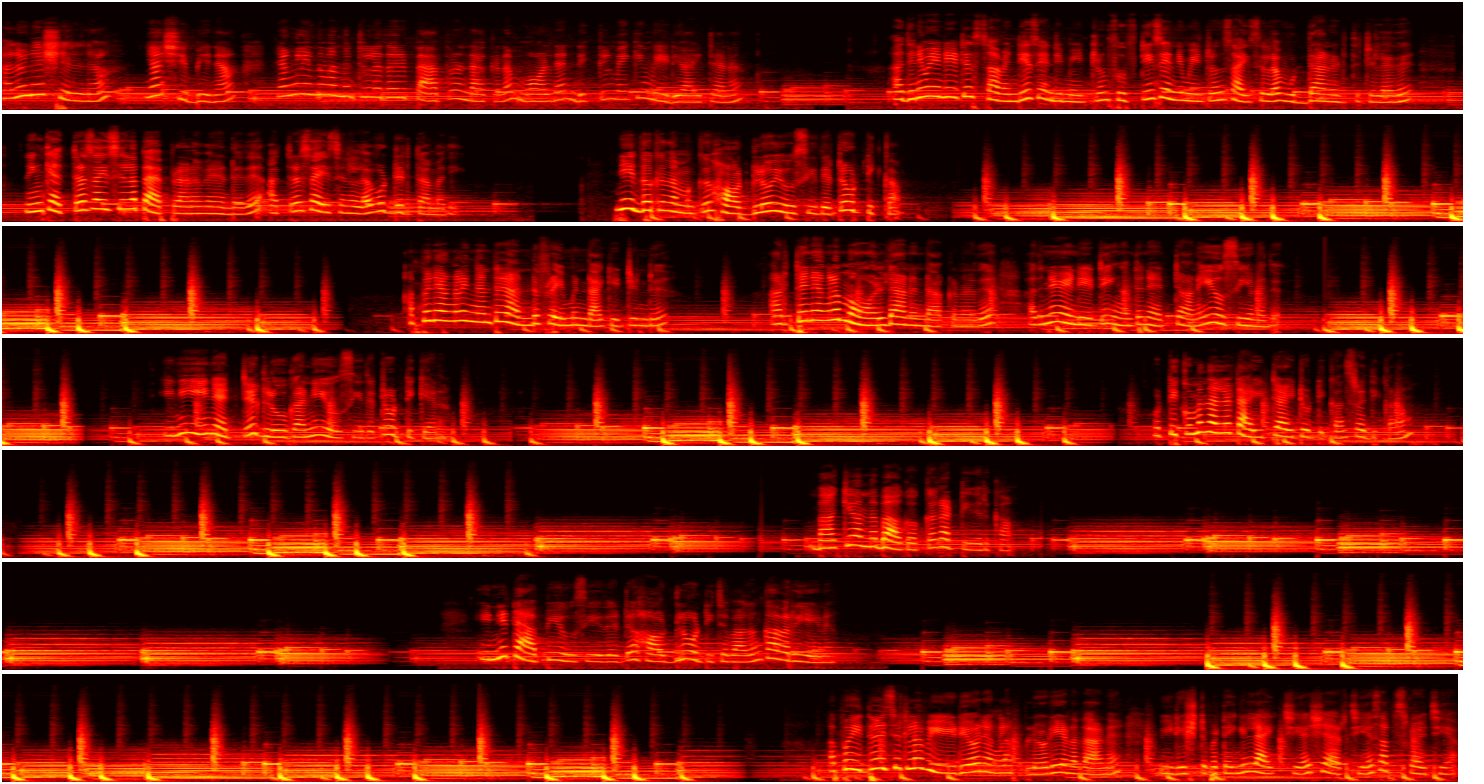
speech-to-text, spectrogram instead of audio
Hello ഞാൻ ഷിൽന ഞാൻ ഷിബിന. ഞങ്ങൾ ഇന്ന് വന്നിട്ടുള്ളത് ഒരു പേപ്പർ ഉണ്ടാക്കുന്ന മോൾഡൻ ഡിക്കിൾ മേക്കിംഗ് വീഡിയോ ആയിട്ടാണ്. അതിനു വേണ്ടിയിട്ട് സെവന്റി സെന്റിമീറ്ററും ഫിഫ്റ്റി സെന്റിമീറ്ററും സൈസുള്ള വുഡാണ് എടുത്തിട്ടുള്ളത്. നിങ്ങൾക്ക് എത്ര സൈസുള്ള പേപ്പറാണ് വേണ്ടത് അത്ര സൈസിനുള്ള വുഡ് എടുത്താൽ മതി. ഇനി ഇതൊക്കെ നമുക്ക് ഹോട്ട് ഗ്ലൂ യൂസ് ചെയ്തിട്ട് ഒട്ടിക്കാം. അപ്പോൾ ഞങ്ങൾ ഇങ്ങനത്തെ രണ്ട് ഫ്രെയിം ഉണ്ടാക്കിയിട്ടുണ്ട് അടുത്ത ഞങ്ങൾ മോൾഡാണ് ഉണ്ടാക്കുന്നത് അതിന് വേണ്ടിയിട്ട് ഇങ്ങനത്തെ നെറ്റാണ് യൂസ് ചെയ്യണത്. ഇനി ഈ നെറ്റ് ഗ്ലൂ ഗണ്ണ് യൂസ് ചെയ്തിട്ട് ഒട്ടിക്കണം. ഒട്ടിക്കുമ്പോൾ നല്ല ടൈറ്റായിട്ട് ഒട്ടിക്കാൻ ശ്രദ്ധിക്കണം. ബാക്കി വന്ന ഭാഗമൊക്കെ കട്ട് ചെയ്തെടുക്കാം. ഇനി ടാപ്പ് യൂസ് ചെയ്തിട്ട് ഹോട്ട് ഗ്ലൂ ഒട്ടിച്ച ഭാഗം കവർ ചെയ്യണം. അപ്പോൾ ഇത് വെച്ചിട്ടുള്ള വീഡിയോ ഞങ്ങൾ അപ്ലോഡ് ചെയ്യണതാണ്. വീഡിയോ ഇഷ്ടപ്പെട്ടെങ്കിൽ ലൈക്ക് ചെയ്യുക ഷെയർ ചെയ്യുക സബ്സ്ക്രൈബ് ചെയ്യുക.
